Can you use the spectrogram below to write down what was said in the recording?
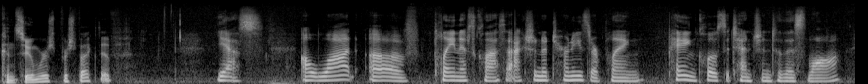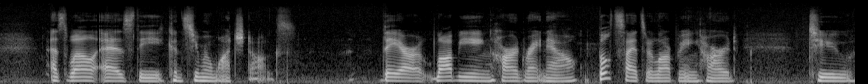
consumer's perspective? Yes, a lot of plaintiffs' class action attorneys are playing, paying close attention to this law, as well as the consumer watchdogs. They are lobbying hard right now. Both sides are lobbying hard to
